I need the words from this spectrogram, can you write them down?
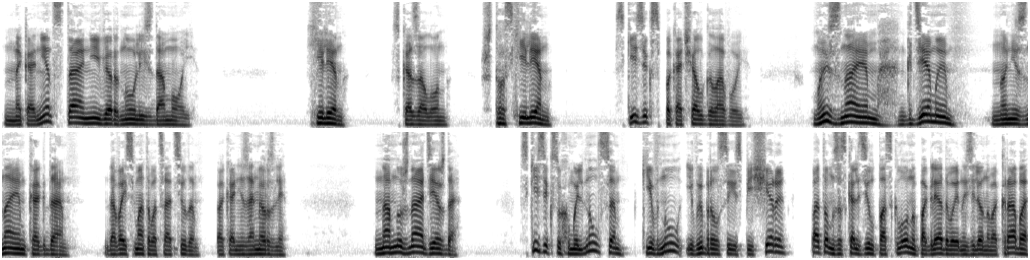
Наконец-то они вернулись домой. «Хелен», — сказал он, — «что с Хелен?» Скизикс покачал головой. «Мы знаем, где мы, но не знаем, когда. Давай сматываться отсюда, пока не замерзли. Нам нужна одежда». Скизикс ухмыльнулся, кивнул и выбрался из пещеры, потом заскользил по склону, поглядывая на зеленого краба,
